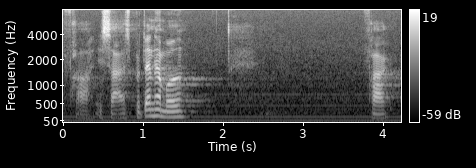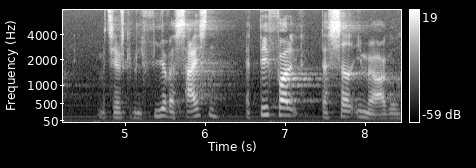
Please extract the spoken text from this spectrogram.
fra Esajas på den her måde. Fra Matthæus kapitel 4, vers 16, at det folk, der sad i mørket,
